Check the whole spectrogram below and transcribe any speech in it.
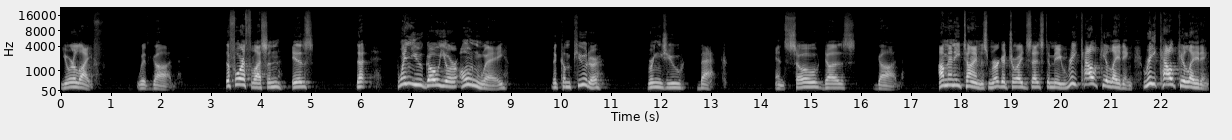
your life with God. The fourth lesson is that when you go your own way, the computer brings you back. And so does God. How many times Murgatroyd says to me, recalculating, recalculating,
